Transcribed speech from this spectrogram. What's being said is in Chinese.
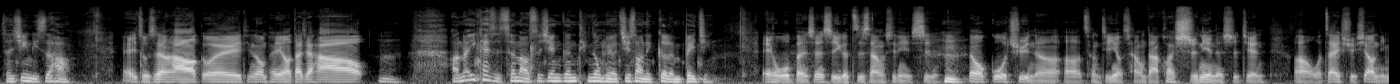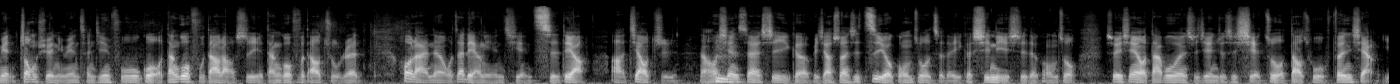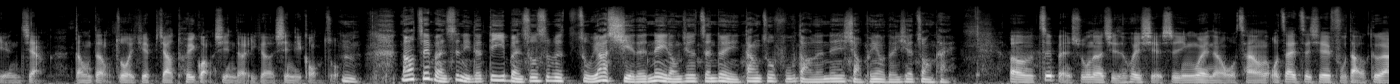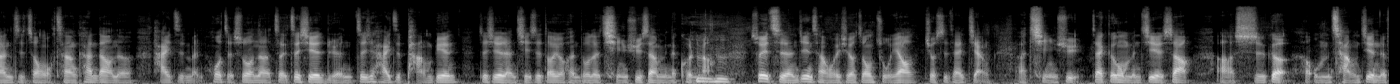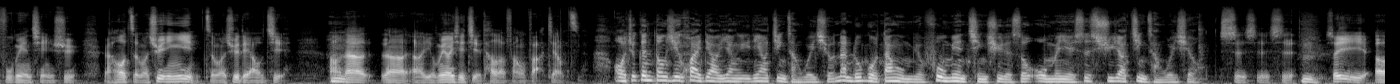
陈心理事好。哎，主持人好，各位听众朋友，大家好。嗯，好，那一开始陈老师先跟听众朋友介绍你个人背景。哎，我本身是一个智商心理师。嗯，那我过去呢，呃，曾经有长达快十年的时间啊，我在学校里面、中学里面曾经服务过，当过辅导老师，也当过辅导主任。后来呢，我在两年前辞掉啊教职，然后现在是一个比较算是自由工作者的一个心理师的工作，所以现在有大部分时间就是写作、到处分享、演讲。等等，做一些比较推广性的一个心理工作。嗯，然后这本是你的第一本书，是不是主要写的内容就是针对你当初辅导的那些小朋友的一些状态？呃，这本书呢，其实会写是因为呢，我常我在这些辅导个案之中，我常常看到呢，孩子们或者说呢，在这些人这些孩子旁边，这些人其实都有很多的情绪上面的困扰。所以，此人进场维修中，主要就是在讲啊情绪，在跟我们介绍啊十个我们常见的负面情绪，然后怎么去应应，怎么去了解。好，那那呃，有没有一些解套的方法？这样子哦，就跟东西坏掉一样，一定要进场维修。那如果当我们有负面情绪的时候，我们也是需要进场维修。是是是，嗯，所以呃，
